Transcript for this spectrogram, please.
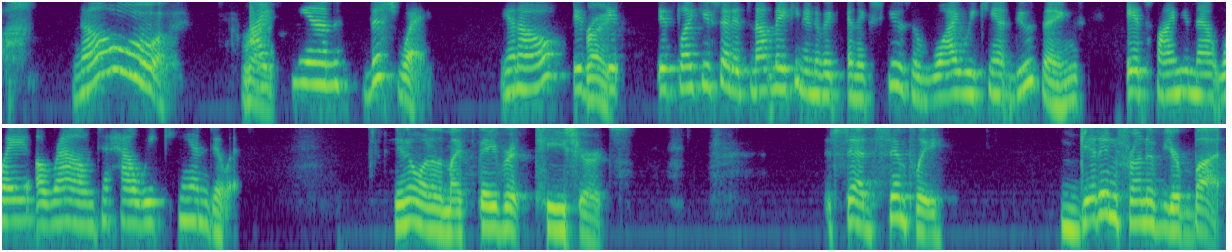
no, right. I can this way. You know, it's, right. it's it's like you said, it's not making an, an excuse of why we can't do things. It's finding that way around to how we can do it. You know, one of my favorite t shirts said simply, get in front of your butt.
